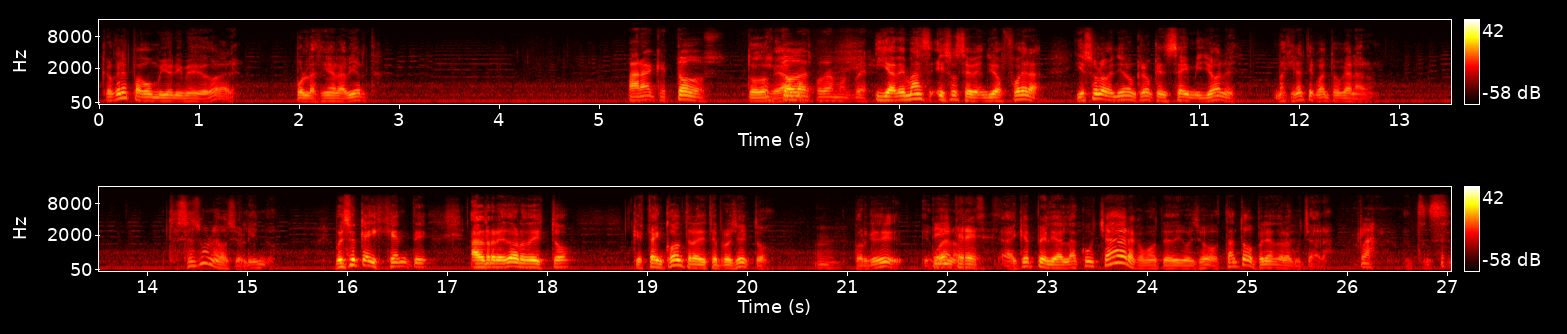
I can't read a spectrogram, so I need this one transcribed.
creo que les pagó un millón y medio de dólares por la señal abierta. Para que todos, Todos y veamos. todas podamos ver. Y además eso se vendió afuera. Y eso lo vendieron creo que en 6 millones. Imagínate cuánto ganaron. Entonces es un negocio lindo. Por eso es que hay gente alrededor de esto que está en contra de este proyecto. Porque, eh, Tiene bueno, hay que pelear la cuchara, como te digo yo. Están todos peleando la cuchara. Claro. Entonces,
